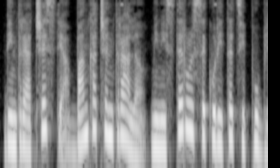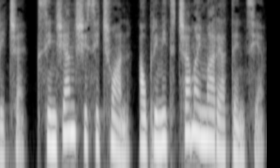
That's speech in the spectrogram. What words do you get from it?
Dintre acestea, Banca Centrală, Ministerul Securității Publice, Xinjiang și Sichuan au primit cea mai mare atenție.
